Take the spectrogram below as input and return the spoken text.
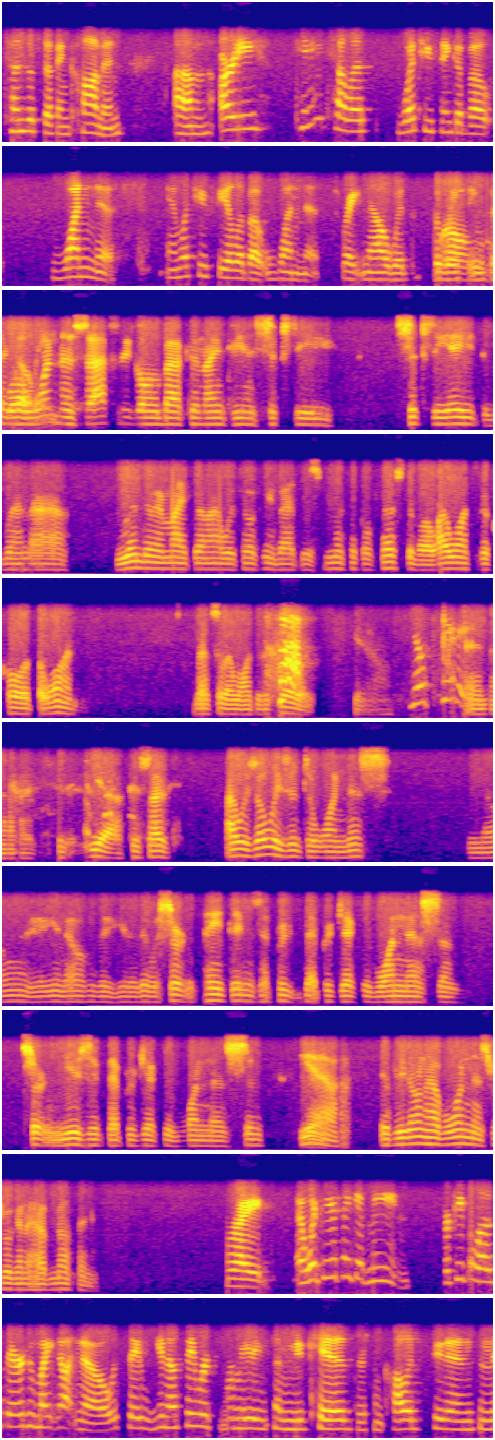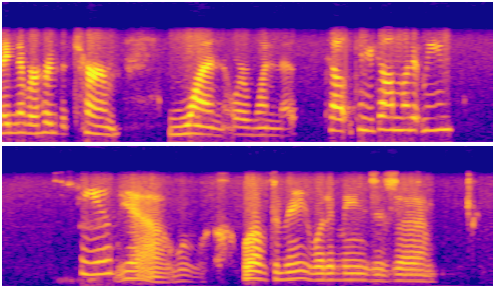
tons of stuff in common. Um, Artie, can you tell us what you think about oneness and what you feel about oneness right now with the well, way things are well, going? Well, oneness actually going back to 1960, 68 when uh, Linda and Mike and I were talking about this mythical festival. I wanted to call it the One. That's what I wanted to call it. You know. No kidding. And uh, yeah, because I, I was always into oneness. You know, you know, the, you know, there were certain paintings that pro- that projected oneness, and certain music that projected oneness. And yeah, if we don't have oneness, we're going to have nothing. Right. And what do you think it means for people out there who might not know? Say, you know, say we're we're meeting some new kids or some college students, and they've never heard the term one or oneness. Tell, can you tell them what it means to you? Yeah. Well, to me, what it means is uh,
